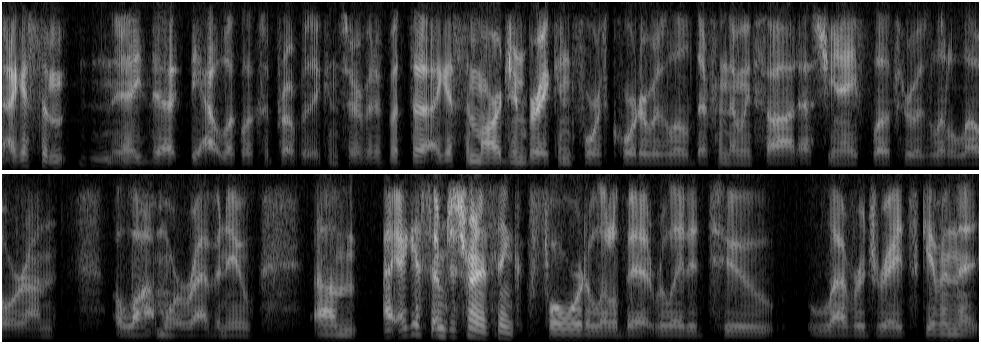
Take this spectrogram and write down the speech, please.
I guess the outlook looks appropriately conservative. I guess the margin break in fourth quarter was a little different than we thought. SG&A flow through was a little lower on a lot more revenue. I guess I'm just trying to think forward a little bit related to leverage rates, given that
